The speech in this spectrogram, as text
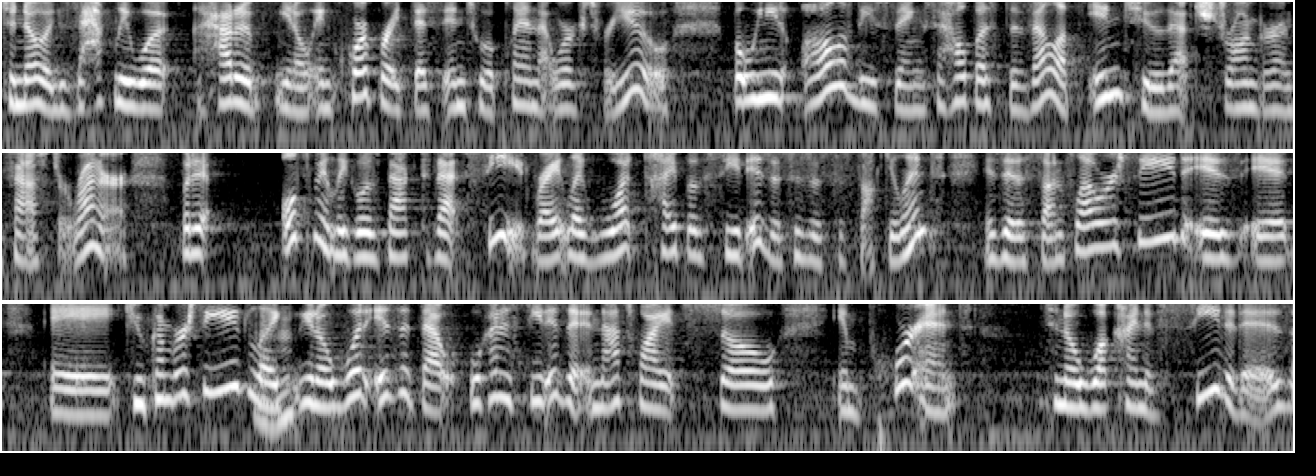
to know exactly what how to you know incorporate this into a plan that works for you. But we need all of these things to help us develop into that stronger and faster runner. But it ultimately goes back to that seed right? Like what type of seed is this? Is this a succulent? Is it a sunflower seed? Is it a cucumber seed? Like mm-hmm. you know what is it that what kind of seed is it? And that's why it's so important to know what kind of seed it is,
